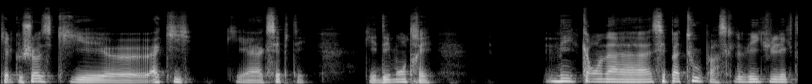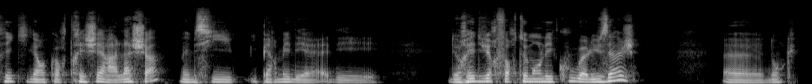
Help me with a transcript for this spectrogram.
quelque chose qui est euh, acquis, qui est accepté, qui est démontré. Mais quand on a, c'est pas tout parce que le véhicule électrique, il est encore très cher à l'achat, même s'il il permet des, des, de réduire fortement les coûts à l'usage. Euh, donc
